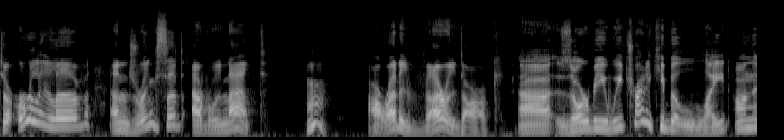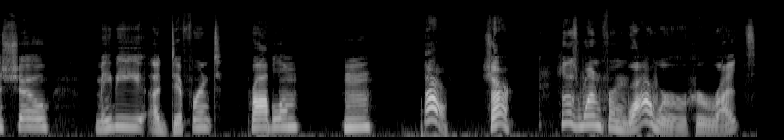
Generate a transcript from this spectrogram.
to early live and drinks it every night. Hmm, already very dark. Uh, Zorby, we try to keep it light on this show. Maybe a different problem? Hmm? Oh, sure. Here's one from Wawu who writes,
